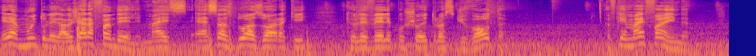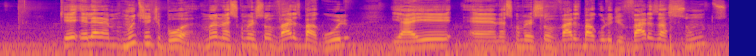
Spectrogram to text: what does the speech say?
ele é muito legal. Eu já era fã dele, mas essas duas horas aqui que eu levei ele pro show e trouxe de volta, eu fiquei mais fã ainda. Porque ele era muito gente boa. Mano, nós conversou vários bagulho. E aí, é, nós conversou vários bagulho de vários assuntos.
